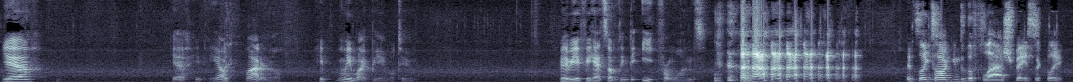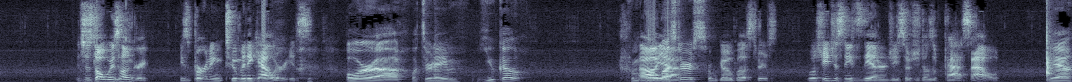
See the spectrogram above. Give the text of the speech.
Yeah. Yeah. He, yeah. Well, I don't know. He he might be able to. Maybe if he had something to eat for once. it's like talking to the Flash, basically. It's just always hungry. He's burning too many calories. Or uh, what's her name? Yoko from Oh, Go yeah. Busters. from Go Busters. Well, she just needs the energy so she doesn't pass out. Yeah,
